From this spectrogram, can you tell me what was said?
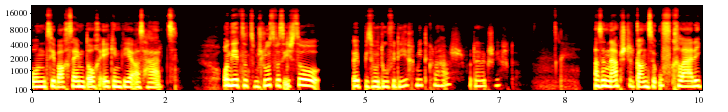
Und sie wachsen ihm doch irgendwie ans Herz. Und jetzt noch zum Schluss, was ist so etwas, was du für dich mitgenommen hast von dieser Geschichte? Also nebst der ganzen Aufklärung,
